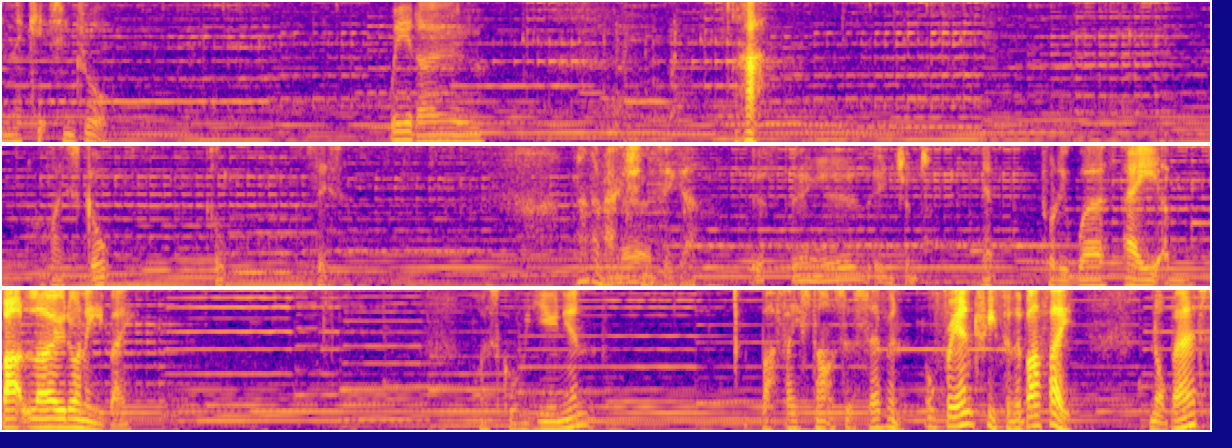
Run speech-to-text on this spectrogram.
in their kitchen drawer? Weirdo. Ha. High school. Oh, what's this? Another action Yeah. figure. This thing is ancient. Yep, probably worth a buttload on eBay. High school reunion. Buffet starts at seven. Oh, free entry for the buffet. Not bad.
